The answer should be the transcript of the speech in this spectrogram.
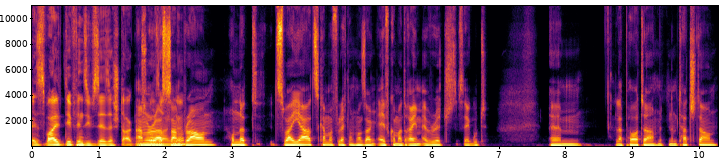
Es war halt defensiv sehr, sehr stark, Amara sagen. Ne? Brown, 102 Yards, kann man vielleicht nochmal sagen, 11,3 im Average, sehr gut. Ähm, Laporta mit einem Touchdown.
